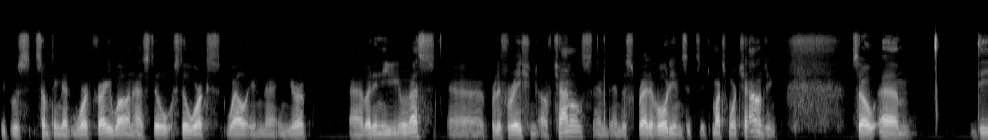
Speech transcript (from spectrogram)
it was something that worked very well and has still still works well in uh, in Europe. Uh, but in the US, uh, proliferation of channels and, and the spread of audience, it's, it's much more challenging. So um, the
